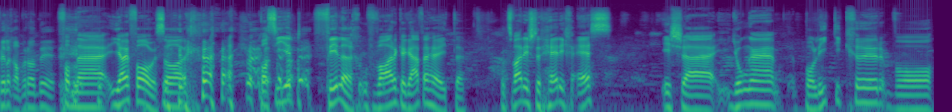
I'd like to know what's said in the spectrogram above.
Vielleicht, aber auch nicht. von äh, ja voll, so basiert vielleicht auf wahren Gegebenheiten. Und zwar ist der Herich S. ist ein junger Politiker, der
